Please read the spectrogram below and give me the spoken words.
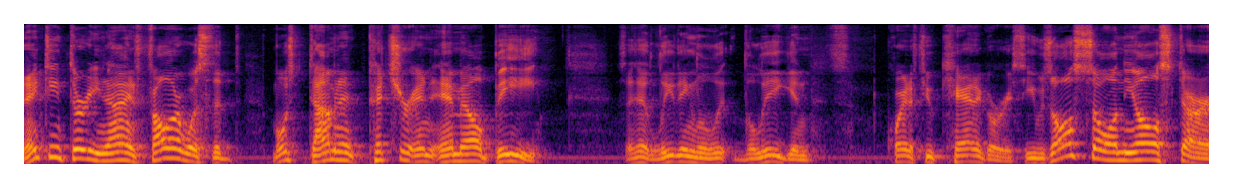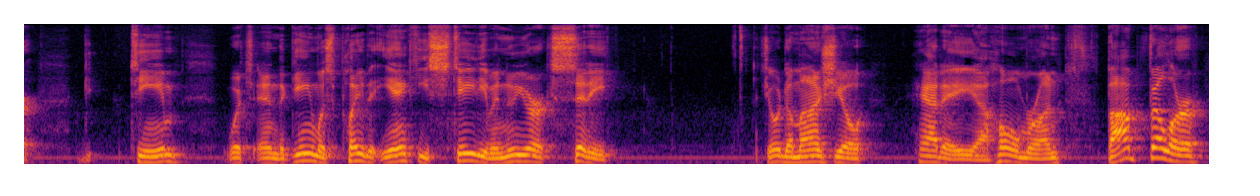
In 1939, Feller was the most dominant pitcher in MLB. As I said, leading the, the league in quite a few categories. He was also on the All Star team, which and the game was played at Yankee Stadium in New York City. Joe DiMaggio had a uh, home run. Bob Feller,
